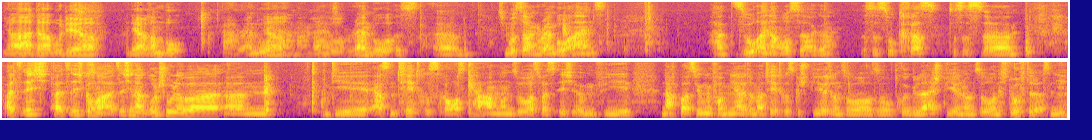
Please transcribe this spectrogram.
Ja, da, wo der. Der Rambo. Ah, Rambo, Ja, ja, Mann. Rambo. Also, Rambo ist, ähm, ich muss sagen, Rambo 1 hat so eine Aussage, das ist so krass. Das ist, ähm, als ich, als ich, guck mal, als ich in der Grundschule war ähm, und die ersten Tetris rauskamen und so, was weiß ich, irgendwie, Nachbarsjunge von mir hatte mal Tetris gespielt und so, so Prügelei spielen und so und ich durfte das nie.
